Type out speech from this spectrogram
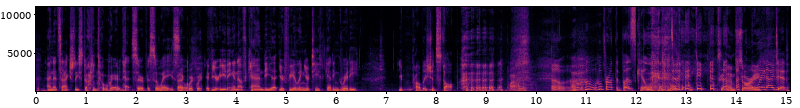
Hmm. And it's actually starting to wear that surface away. So quickly. if you're eating enough candy that you're feeling your teeth getting gritty, you probably should stop. Oh, who, who, who brought the buzzkill on today? I'm sorry. Wait, I did.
